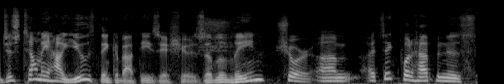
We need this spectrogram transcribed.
just tell me how you think about these issues, uh, Livleen. Sure. Um, I think what happened is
